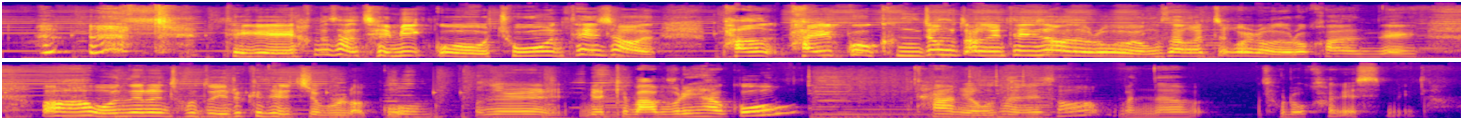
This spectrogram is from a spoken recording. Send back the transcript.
되게 항상 재밌고 좋은 텐션, 방- 밝고 긍정적인 텐션으로 영상을 찍으려고 노력하는데 아 오늘은 저도 이렇게 될 줄 몰랐고 오늘 이렇게 마무리하고 다음 영상에서 만나도록 하겠습니다.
